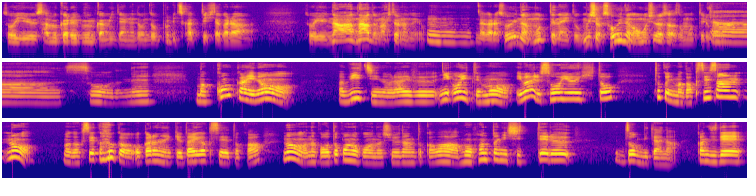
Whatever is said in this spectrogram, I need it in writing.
そういうサブカル文化みたいなのをどっぷり使ってきたからそういうナーナードな人なのよ、うんうんうん。だからそういうのは持ってないとむしろそういうのが面白さだと思ってるから。あーそうだね。まあ今回のまあビーチのライブにおいてもいわゆるそういう人特にまあ学生さんの、まあ、学生かどうかは分からないけど大学生とかのなんか男の子の集団とかはもう本当に知ってるぞみたいな感じで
